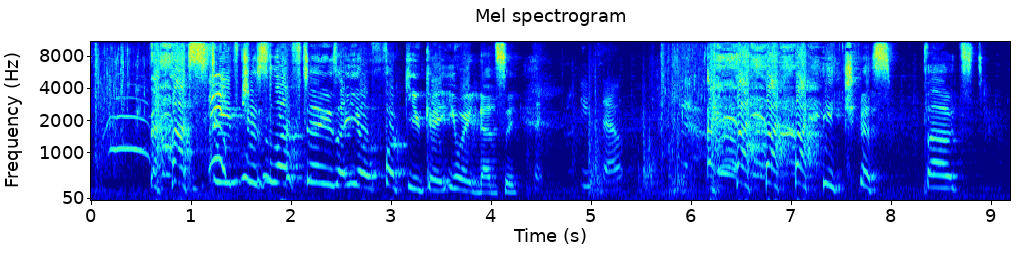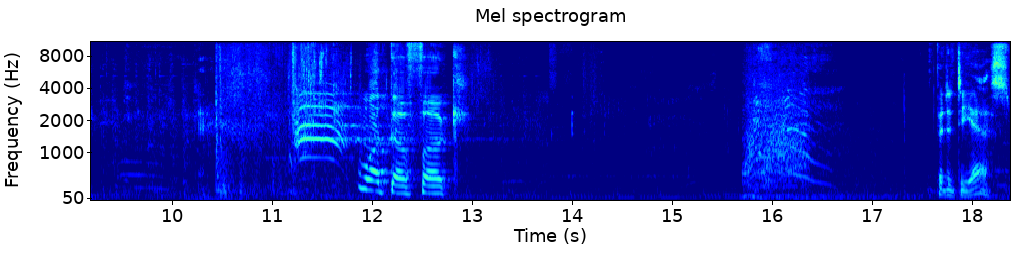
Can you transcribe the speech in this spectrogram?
Steve just left her. He's like, yo, fuck you, Kate. You ain't Nancy. He's out. he just bounced. What the fuck? Bit of DS.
